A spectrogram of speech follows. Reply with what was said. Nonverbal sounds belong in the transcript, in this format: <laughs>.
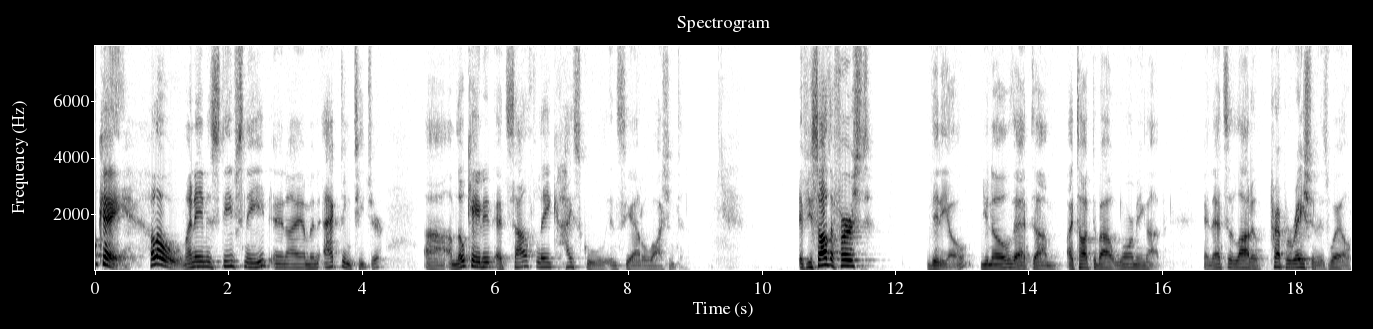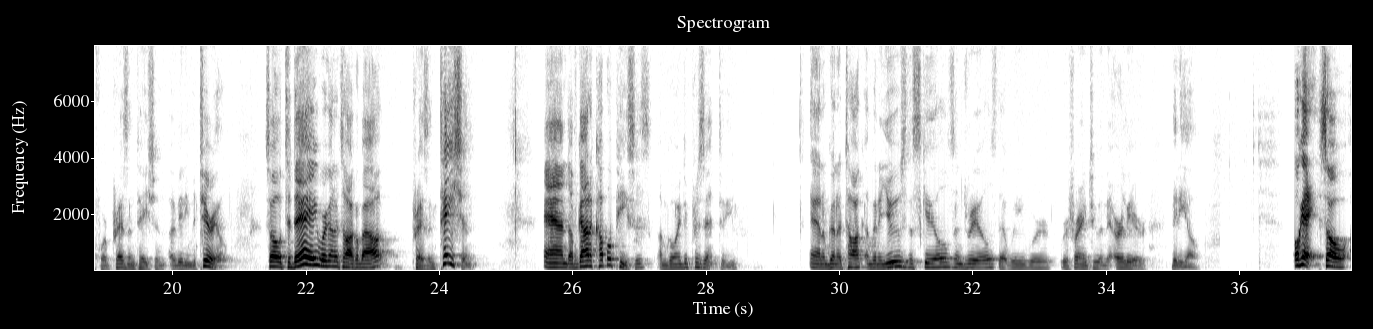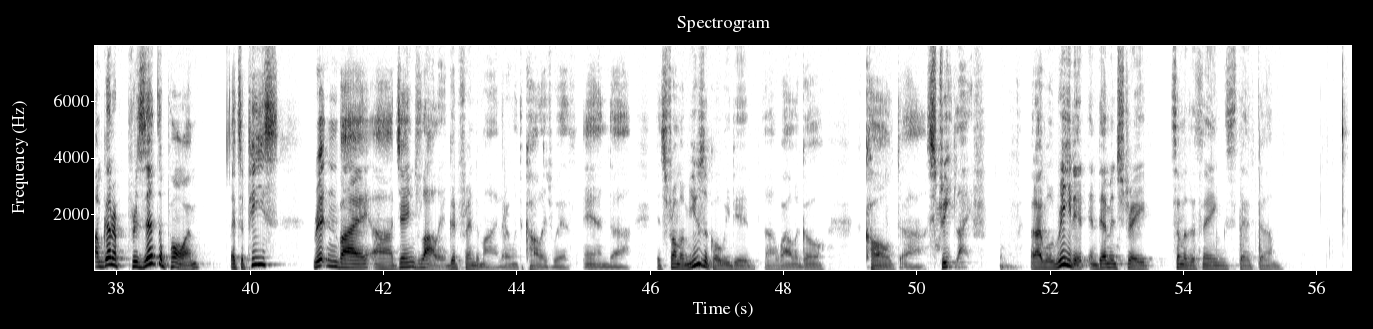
Okay, hello, my name is Steve Sneed, and I am an acting teacher. Uh, I'm located at South Lake High School in Seattle, Washington. If you saw the first video, you know that um, I talked about warming up, and that's a lot of preparation as well for presentation of any material. So today we're going to talk about presentation. And I've got a couple pieces I'm going to present to you. And I'm going to talk, I'm going to use the skills and drills that we were referring to in the earlier video. Okay, so I'm going to present the poem. It's a piece written by uh, James Lolly, a good friend of mine that I went to college with. And uh, it's from a musical we did uh, a while ago called uh, Street Life. But I will read it and demonstrate some of the things that um,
